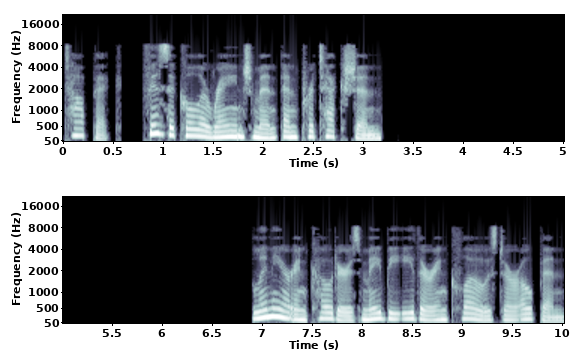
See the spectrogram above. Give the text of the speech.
Topic: Physical arrangement and protection. Linear encoders may be either enclosed or open.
